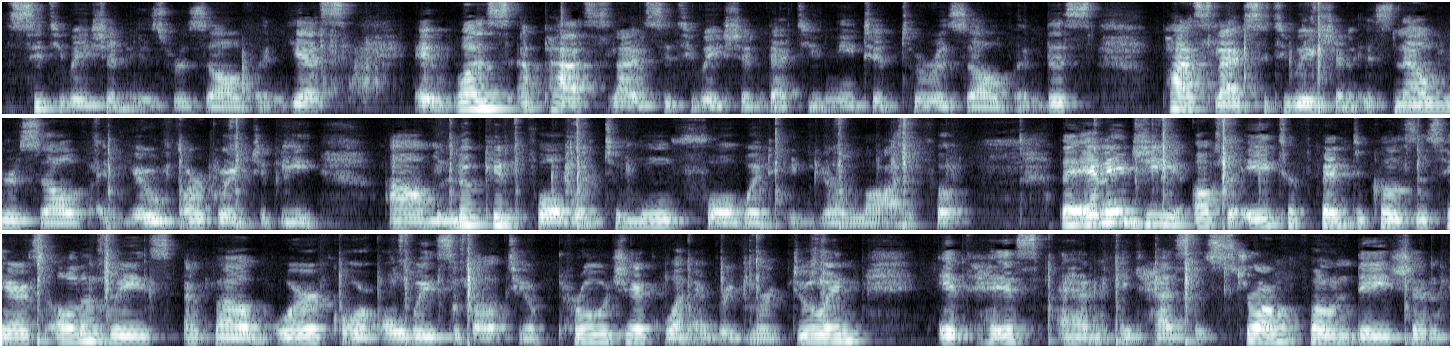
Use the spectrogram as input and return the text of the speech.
situation is resolved. And yes, it was a past life situation that you needed to resolve, and this past life situation is now resolved, and you are going to be um, looking forward to move forward in your life. The energy of the Eight of Pentacles is here. It's always about work or always about your project, whatever you're doing. It is and it has a strong foundation.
